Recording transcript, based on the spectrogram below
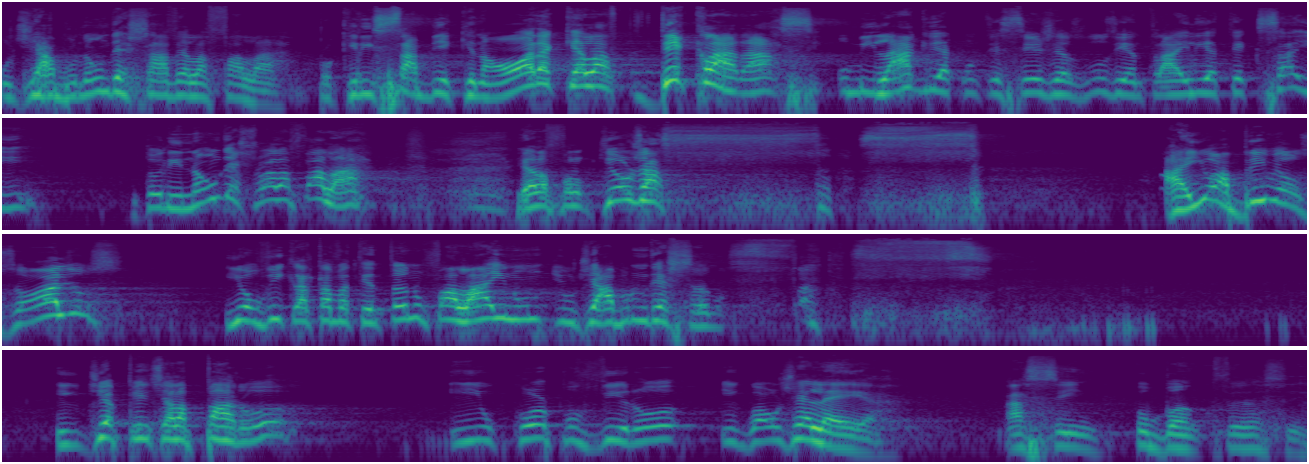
o diabo não deixava ela falar, porque ele sabia que na hora que ela declarasse, o milagre ia acontecer, Jesus ia entrar, ele ia ter que sair. Então ele não deixou ela falar. E ela falou que eu já. Aí eu abri meus olhos e eu vi que ela estava tentando falar e, não, e o diabo não deixando. E de repente ela parou e o corpo virou igual geleia. Assim, o banco fez assim.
